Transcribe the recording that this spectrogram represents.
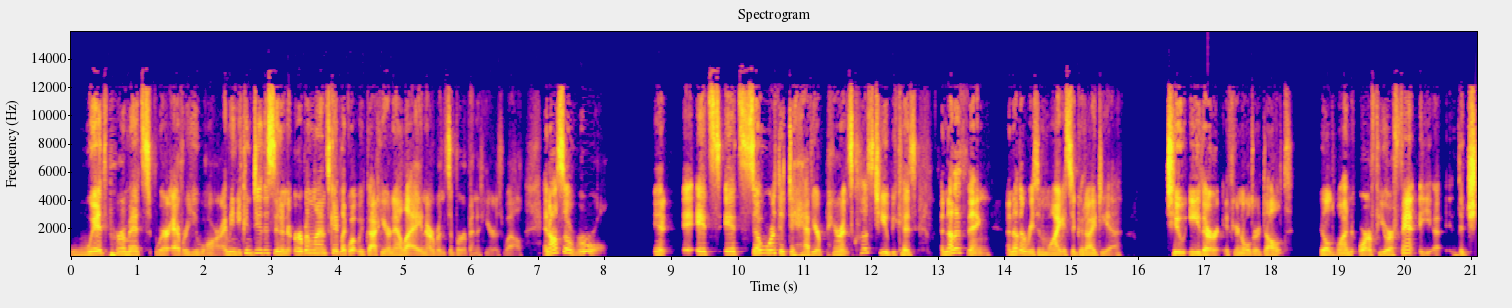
with permits wherever you are. I mean, you can do this in an urban landscape like what we've got here in LA, and urban suburban here as well, and also rural. It, it's it's so worth it to have your parents close to you because another thing, another reason why it's a good idea to either, if you're an older adult, build one, or if you're a fan, uh, the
